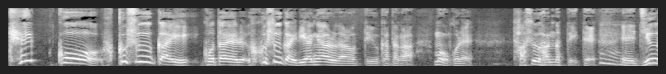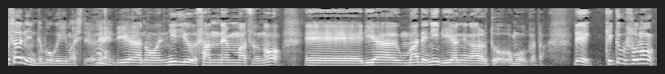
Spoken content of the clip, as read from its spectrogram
結構、複数回答える、複数回利上げあるだろうっていう方が、もうこれ、多数派になっていて、うん、えー、13人って僕言いましたよね。はい、リアの23年末の、えー、利上までに利上げがあると思う方。で、結局その、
